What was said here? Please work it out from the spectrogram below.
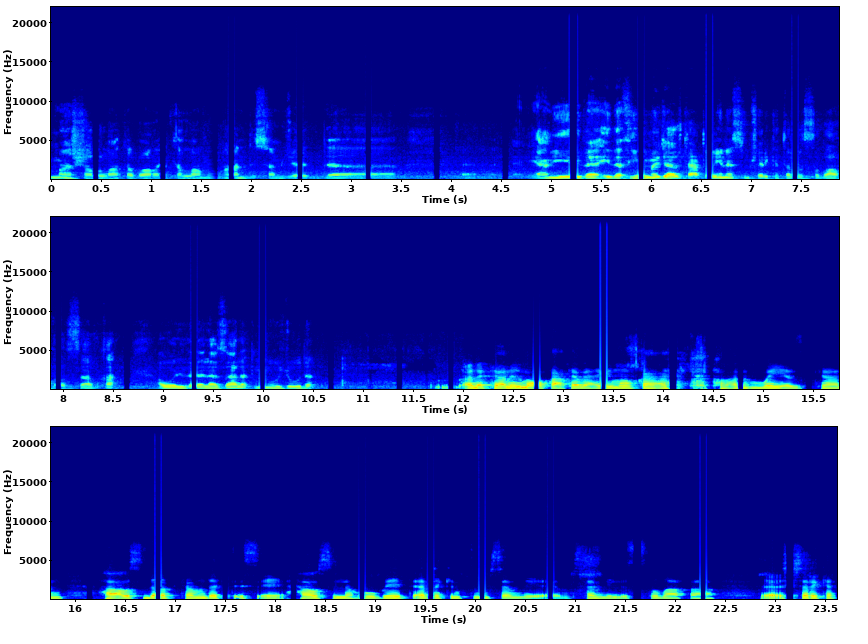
ما شاء الله تبارك الله مهندس أمجد. آه، يعني إذا إذا في مجال تعطينا اسم شركة الاستضافة السابقة أو إذا لا زالت موجودة؟ أنا كان الموقع تبعي موقع طبعا مميز كان house dot com dot SA house اللي هو بيت. أنا كنت مسمي مسمي الاستضافة آه، شركة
